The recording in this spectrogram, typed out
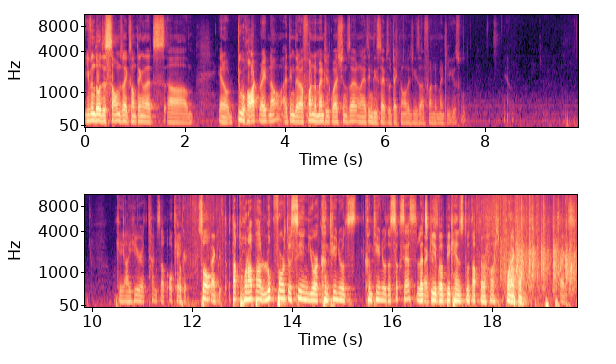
even though this sounds like something that's um, you know too hot right now, I think there are fundamental questions there, and I think these types of technologies are fundamentally useful. Okay, I hear time's up. Okay. Okay. So, Thank you. Dr. Honnappa, look forward to seeing your continued, continued success. Let's Thank give sir. a big hands to Dr. Honnappa. Thanks.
